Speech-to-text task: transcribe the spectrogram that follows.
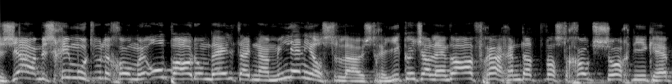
Dus ja, misschien moeten we er gewoon mee ophouden om de hele tijd naar millennials te luisteren. Je kunt je alleen wel afvragen, en dat was de grootste zorg die ik heb.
